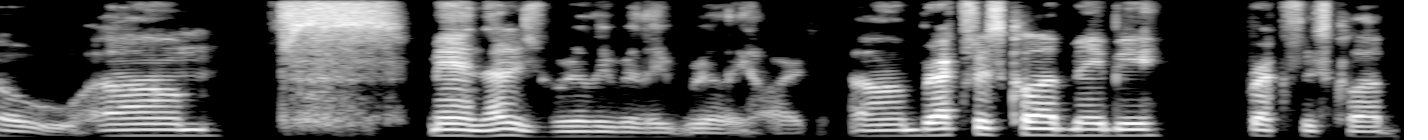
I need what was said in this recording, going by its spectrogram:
Oh. Um. Man, that is really, really, really hard. Um. Breakfast Club, maybe. Breakfast Club.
